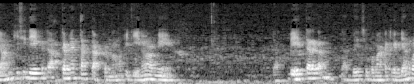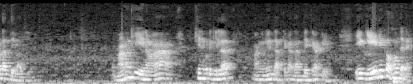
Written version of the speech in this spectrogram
යම් කිසි දෙයකට අකමැත්තක් දක්වනවා. අපි කියනවා මේ බෙහෙත් අරගන්න. බෙහෙත් සුපර් මාකට් එකට ගියාම ගොඩක් දේවල් තියෙනවා. මම කියනවා කෙනෙකුට කියලා මම නේ දත් එක දත් දෙකක් ගේනවා. ඒ ගේන එක හොඳ නැහැ.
